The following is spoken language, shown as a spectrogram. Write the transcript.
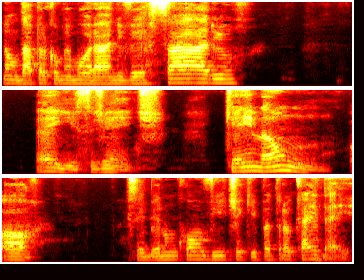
não dá para comemorar aniversário. É isso, gente. Quem não, ó, recebendo um convite aqui para trocar ideia.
